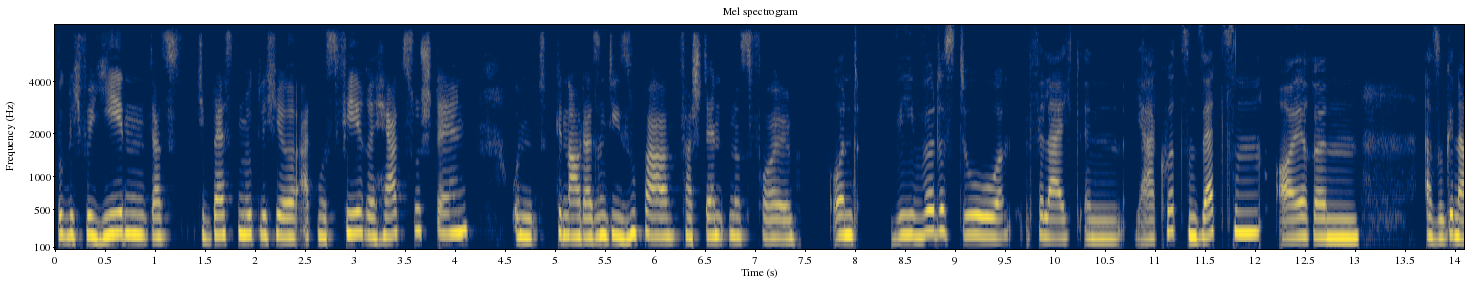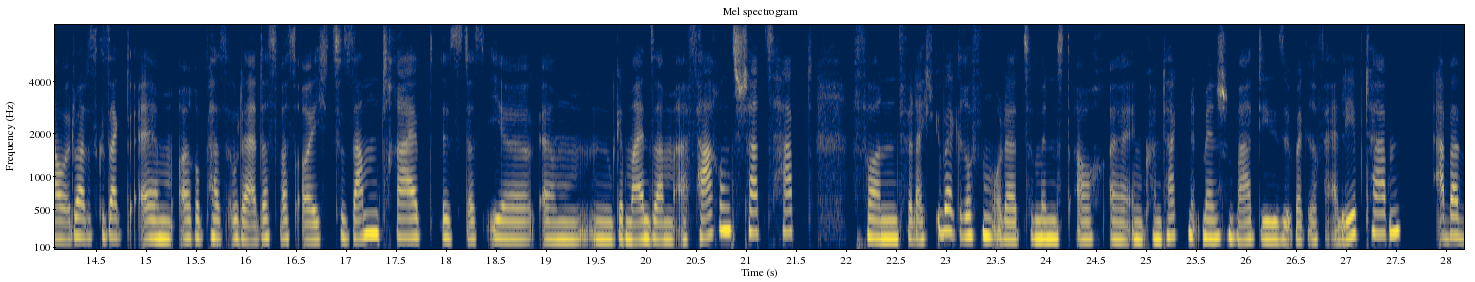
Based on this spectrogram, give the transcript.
wirklich für jeden das die bestmögliche Atmosphäre herzustellen. Und genau, da sind die super verständnisvoll. Und wie würdest du vielleicht in ja kurzen Sätzen euren also genau, du hattest gesagt, ähm, eure Pass oder das, was euch zusammentreibt, ist, dass ihr ähm, einen gemeinsamen Erfahrungsschatz habt von vielleicht Übergriffen oder zumindest auch äh, in Kontakt mit Menschen wart, die diese Übergriffe erlebt haben. Aber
